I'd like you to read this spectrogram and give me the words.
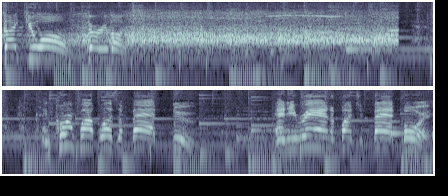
Thank you all very much. And Corn Pop was a bad dude. And he ran a bunch of bad boys.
